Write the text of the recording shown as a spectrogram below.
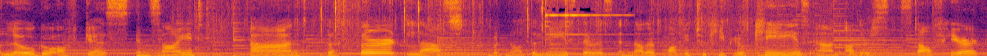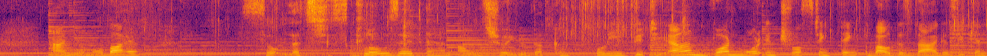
logo of Guess inside. And the third, last but not the least, there is another pocket to keep your keys and other stuff here and your mobile. So let's just close it and I will show you the complete beauty. And one more interesting thing about this bag is you can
